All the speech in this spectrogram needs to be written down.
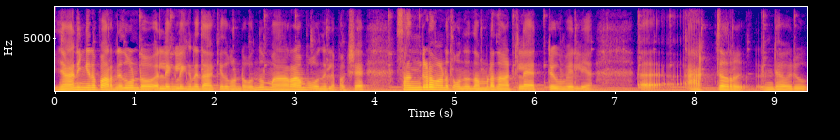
ഞാനിങ്ങനെ പറഞ്ഞതുകൊണ്ടോ അല്ലെങ്കിൽ ഇങ്ങനെ ഇതാക്കിയത് കൊണ്ടോ ഒന്നും മാറാൻ പോകുന്നില്ല. പക്ഷേ സങ്കടമാണ് തോന്നുന്നത്. നമ്മുടെ നാട്ടിലെ ഏറ്റവും വലിയ ആക്ടറിന്റെ ഒരു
